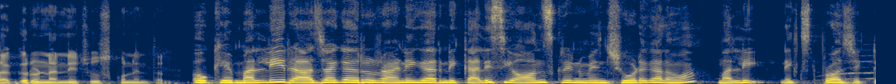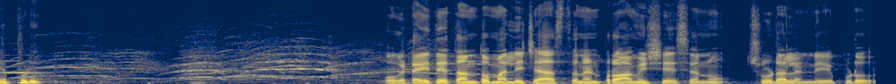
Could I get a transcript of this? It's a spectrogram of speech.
దగ్గరుండి అన్ని చూసుకుని తను. ఓకే మళ్ళీ రాజా గారు రాణి గారిని కలిసి ఆన్ స్క్రీన్ మేము చూడగలమా? మళ్ళీ నెక్స్ట్ ప్రాజెక్ట్ ఎప్పుడు? ఒకటైతే తనతో మళ్ళీ చేస్తానని ప్రామిస్ చేశాను. చూడాలండి ఎప్పుడు.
